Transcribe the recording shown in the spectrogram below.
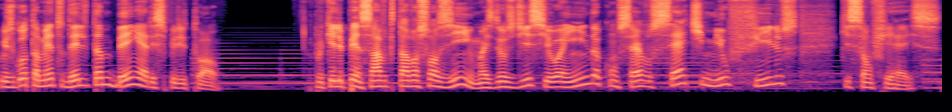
O esgotamento dele também era espiritual, porque ele pensava que estava sozinho, mas Deus disse: Eu ainda conservo sete mil filhos que são fiéis.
